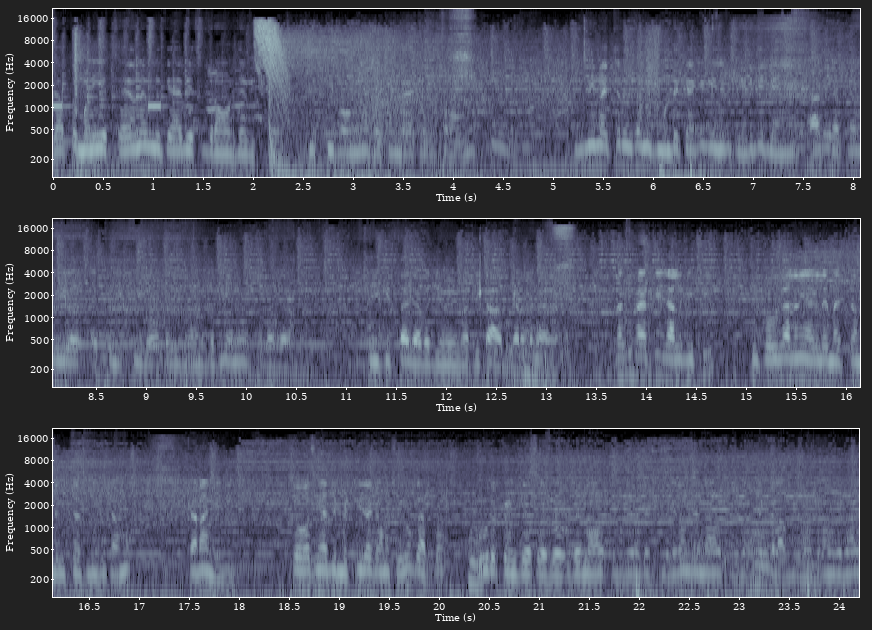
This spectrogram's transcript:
ਜਦ ਤੋਂ ਮਣੀ ਇੱਥੇ ਆਇਆ, ਉਹਨੇ ਮੈਨੂੰ ਕਿਹਾ ਵੀ ਇਸ ਗਰਾਊਂਡ ਦੇ ਵਿੱਚ ਮਿੱਟੀ ਪਾਉਣੀ ਹੈ ਬੈਠਣ ਬੈਠ ਕੇ ਕਰਾਂਗੇ ਦਿੱਲੀ ਮੈਚ ਵੀ ਸਾਨੂੰ ਮੁੰਡੇ ਕਹਿ ਕੇ ਗਏ ਨੇ ਖੇਡ ਕੇ ਗਏ ਆ ਅੱਜ ਤੱਕ ਵੀ ਇੱਥੇ ਮਿੱਟੀ ਬਹੁਤ ਹੈ ਗਰਾਊਂਡ ਵਧੀਆ ਨੂੰ ਥੋੜਾ ਜਿਹਾ ਠੀਕ ਕੀਤਾ ਜਾਵੇ, ਜਿਵੇਂ ਮਰਜ਼ੀ ਘਾਹ ਵਗੈਰਾ ਲਗਾਇਆ ਅਸੀਂ ਬੈਠ ਕੇ ਗੱਲ ਕੀਤੀ ਕਿ ਕੋਈ ਗੱਲ ਨਹੀਂ, ਅਗਲੇ ਮੈਚਾਂ ਦੇ ਵਿੱਚ ਅਸੀਂ ਇਹ ਕੰਮ ਕਰਾਂਗੇ ਜੀ। ਸੋ ਅਸੀਂ ਅੱਜ ਮਿੱਟੀ ਦਾ ਕੰਮ ਸ਼ੁਰੂ ਕਰਤਾ। ਪੂਰੇ ਪਿੰਡ ਦੇ ਸਹਿਯੋਗ ਦੇ ਨਾਲ ਪੂਰੇ ਦੇ ਪਲੇਅਰਾਂ ਦੇ ਨਾਲ ਪੂਰੇ ਕਲੱਬ ਮੈਂਬਰਾਂ ਦੇ ਨਾਲ।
